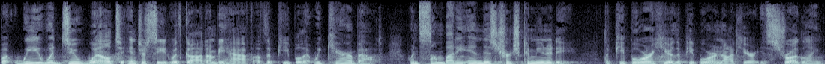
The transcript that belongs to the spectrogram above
but we would do well to intercede with God on behalf of the people that we care about. When somebody in this church community, the people who are here, the people who are not here, is struggling,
